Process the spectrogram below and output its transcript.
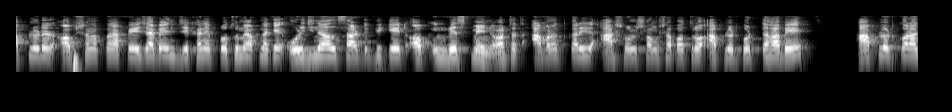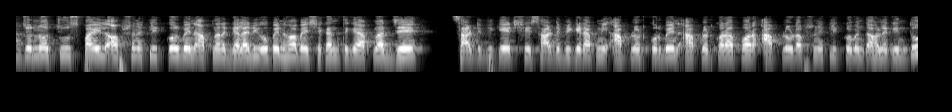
আপলোডের অপশন আপনারা পেয়ে যাবেন, যেখানে প্রথমে আপনাকে অরিজিনাল সার্টিফিকেট অফ ইনভেস্টমেন্ট অর্থাৎ আমানতকারীর আসল শংসাপত্র আপলোড করতে হবে। আপলোড করার জন্য চুজ ফাইল অপশনে ক্লিক করবেন, আপনার গ্যালারি ওপেন হবে। সেখান থেকে আপনার যে সার্টিফিকেট সেই সার্টিফিকেট আপনি আপলোড করবেন। আপলোড করার পর আপলোড অপশনে ক্লিক করবেন, তাহলে কিন্তু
